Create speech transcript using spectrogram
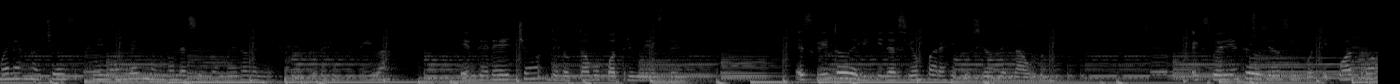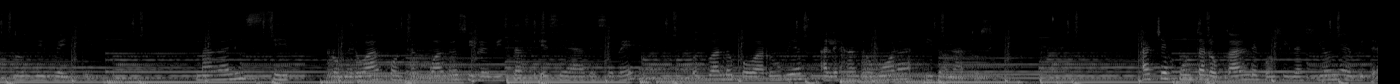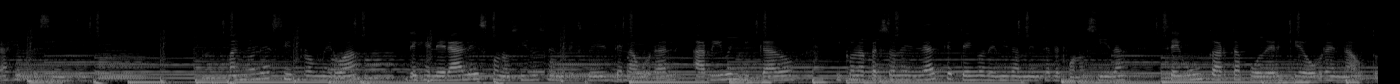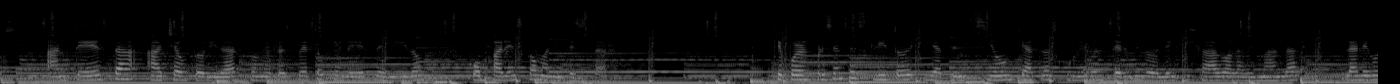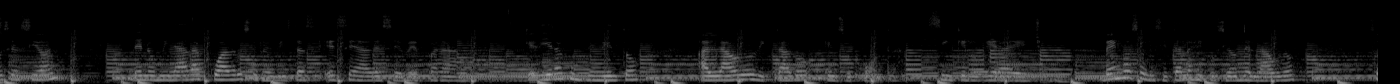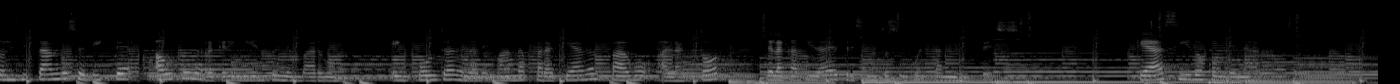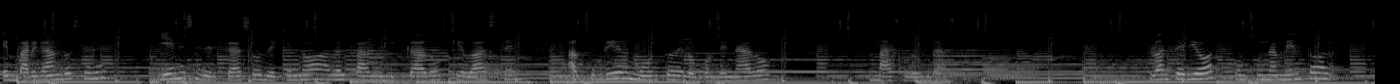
días, mi nombre es Magnolia C. Romero de la Licenciatura Ejecutiva en Derecho del octavo cuatrimestre. Escrito de liquidación para ejecución del laudo. Expediente 254-2020. Magali C. Romero A. contra cuadros y revistas SADCB, Osvaldo Covarrubias, Alejandro Mora y Donato Silva. H. Junta Local de Conciliación y Arbitraje presente. Magnolia Cid Romero A, de generales conocidos en el expediente laboral arriba indicado y con la personalidad que tengo debidamente reconocida según carta poder que obra en autos. Ante esta H autoridad, con el respeto que le es debido, comparezco a manifestar que por el presente escrito y atención que ha transcurrido el término de ley fijado a la demanda, la negociación denominada Cuadros y Revistas SADCB para que diera cumplimiento al laudo dictado en su contra, sin que lo hubiera hecho. Vengo a solicitar la ejecución del laudo solicitando se dicte auto de requerimiento y embargo en contra de la demanda para que haga el pago al actor de la cantidad de 350 mil pesos que ha sido condenada, embargándosele bienes en el caso de que no haga el pago indicado que basten a cubrir el monto de lo condenado más los gastos. Lo anterior con fundamento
